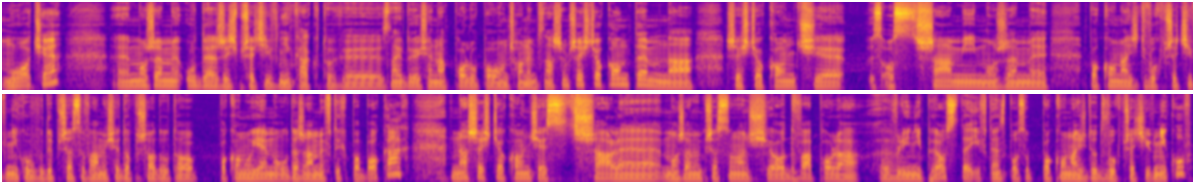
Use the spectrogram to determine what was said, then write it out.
młocie e, możemy uderzyć przeciwnika, który znajduje się na polu połączonym z naszym sześciokątem. Na sześciokącie z ostrzami możemy pokonać dwóch przeciwników. Gdy przesuwamy się do przodu, to pokonujemy, uderzamy w tych po bokach. Na sześciokącie strzale możemy przesunąć się o dwa pola w linii prostej i w ten sposób pokonać do dwóch przeciwników.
